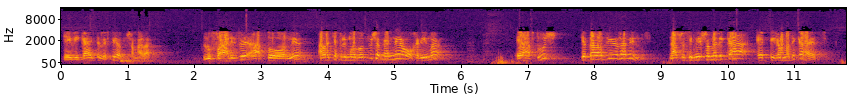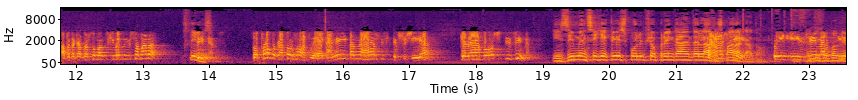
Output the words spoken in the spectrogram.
και ειδικά η τελευταία του Σαμαρά, λουφάριζε, αθώωνε, αλλά και πρημοδοτούσε με νέο χρήμα εαυτούς και τα λατζίδες αλλήλους. Να σου θυμίσω μερικά επιγραμματικά έτσι. Από τα κατορθώματα της κυβέρνησης Σαμαρά. Θύμισε. Siemens. Το πρώτο κατόρθωμα που έκανε ήταν να έρθει στην εξουσία και να δώσει τη Siemens. Η Siemens είχε κλείσει πολύ πιο πριν, κάνετε λάθος. Όχι. Παρακάτω. Η, η Siemens, η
